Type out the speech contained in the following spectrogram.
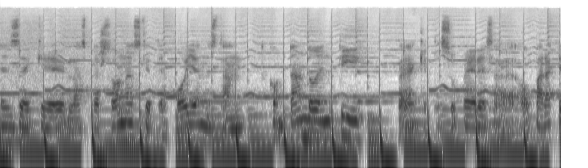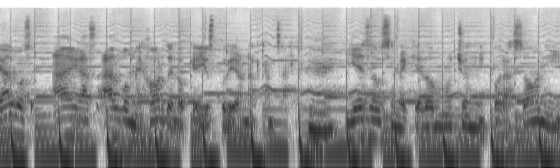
Es de que las personas que te apoyan están contando en ti para que te superes a- o para que algo, hagas algo mejor de lo que ellos pudieron alcanzar. Y eso se me quedó mucho en mi corazón y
